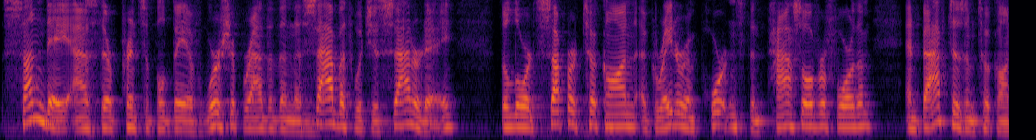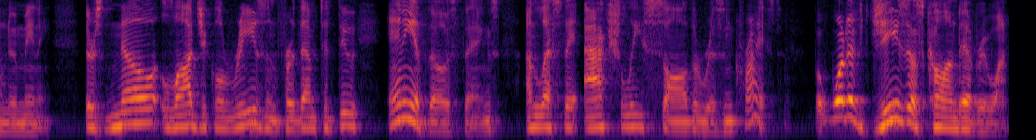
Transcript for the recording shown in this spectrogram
Sunday as their principal day of worship rather than the Sabbath, which is Saturday. The Lord's Supper took on a greater importance than Passover for them, and baptism took on new meaning. There's no logical reason for them to do any of those things unless they actually saw the risen Christ. But what if Jesus conned everyone?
